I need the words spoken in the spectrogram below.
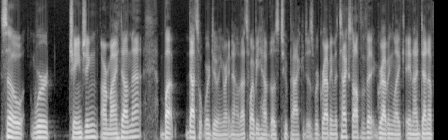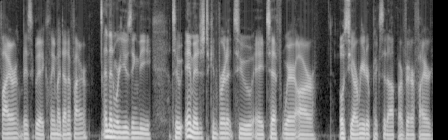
So we're changing our mind on that, but that's what we're doing right now. That's why we have those two packages. We're grabbing the text off of it, grabbing like an identifier, basically a claim identifier, and then we're using the to image to convert it to a TIFF where our OCR reader picks it up, our verifier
